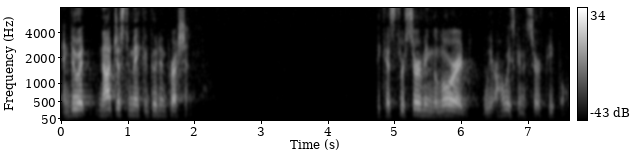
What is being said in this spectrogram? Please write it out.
And do it not just to make a good impression, because through serving the Lord, we are always going to serve people.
